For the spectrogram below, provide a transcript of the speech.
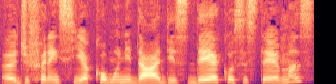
uh, diferencia comunidades de ecossistemas,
